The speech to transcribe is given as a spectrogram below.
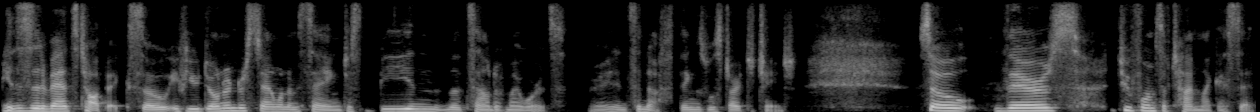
This is an advanced topic. So if you don't understand what I'm saying, just be in the sound of my words, right? It's enough. Things will start to change. So there's two forms of time like I said.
